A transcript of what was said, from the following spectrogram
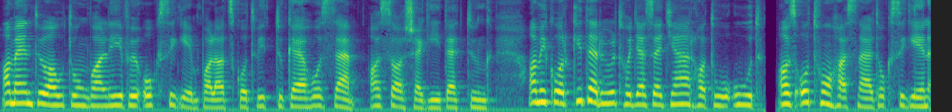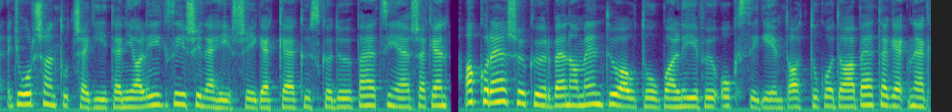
A mentőautónkban lévő oxigénpalackot vittük el hozzá, azzal segítettünk. Amikor kiderült, hogy ez egy járható út, az otthon használt oxigén gyorsan tud segíteni a légzési nehézségekkel küzdő pácienseken, akkor első körben a mentőautókban lévő oxigént adtuk oda a betegeknek,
